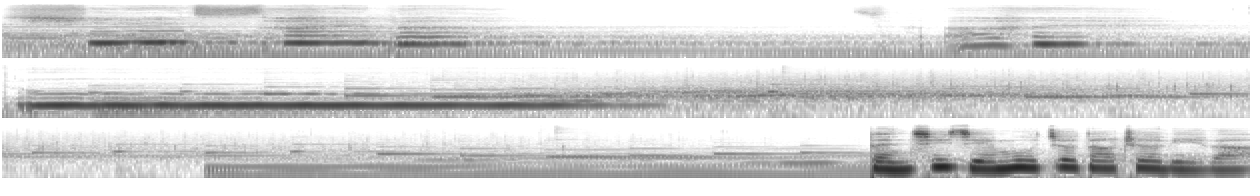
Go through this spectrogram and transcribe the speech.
心碎了。本期节目就到这里了。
